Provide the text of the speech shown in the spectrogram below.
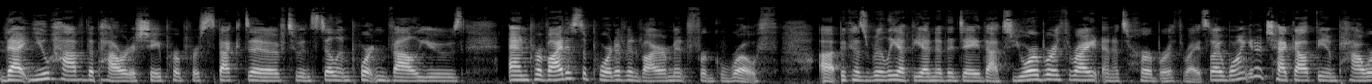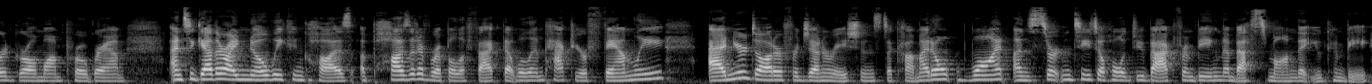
that you have the power to shape her perspective, to instill important values, and provide a supportive environment for growth uh, because really at the end of the day, that's your birthright and it's her birthright. So I want you to check out the Empowered Girl Mom program. And together, I know we can cause a positive ripple effect that will impact your family and your daughter for generations to come. I don't want uncertainty to hold you back from being the best mom that you can be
